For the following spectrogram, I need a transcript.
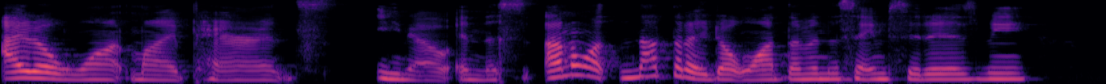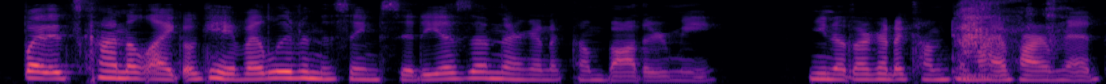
I don't want my parents, you know, in this. I don't want not that I don't want them in the same city as me, but it's kind of like okay, if I live in the same city as them, they're gonna come bother me. You know, they're gonna come to my apartment.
